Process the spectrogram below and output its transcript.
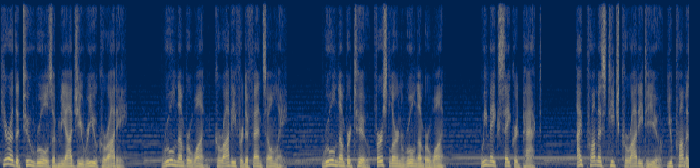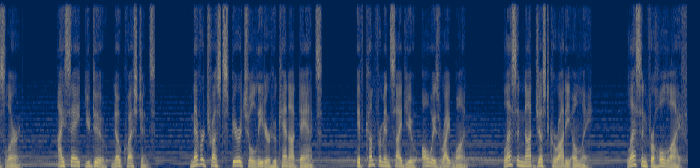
Here are the two rules of Miyagi Ryu Karate. Rule number 1 Karate for defense only. Rule number 2 First learn rule number 1. We make sacred pact. I promise teach karate to you, you promise learn. I say, you do, no questions. Never trust spiritual leader who cannot dance. If come from inside you, always right one. Lesson not just karate only. Lesson for whole life.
